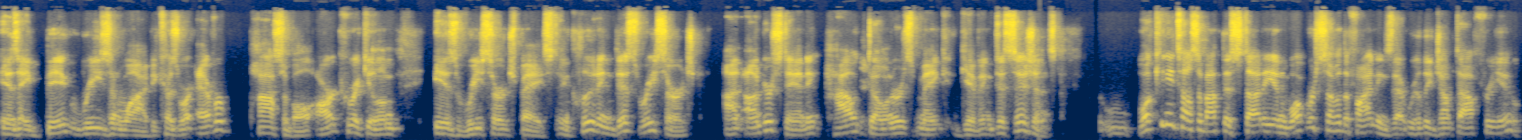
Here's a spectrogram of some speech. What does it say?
is a big reason why, because wherever possible, our curriculum is research based, including this research on understanding how donors make giving decisions. What can you tell us about this study and what were some of the findings that really jumped out for you?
